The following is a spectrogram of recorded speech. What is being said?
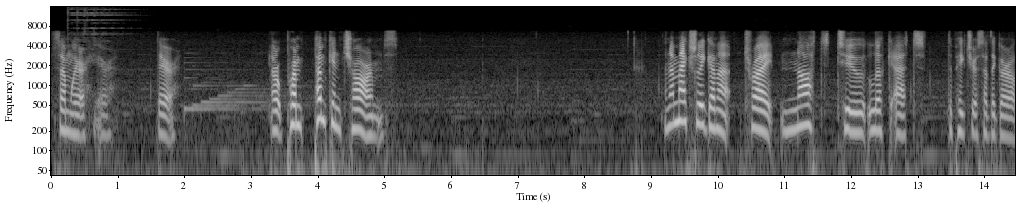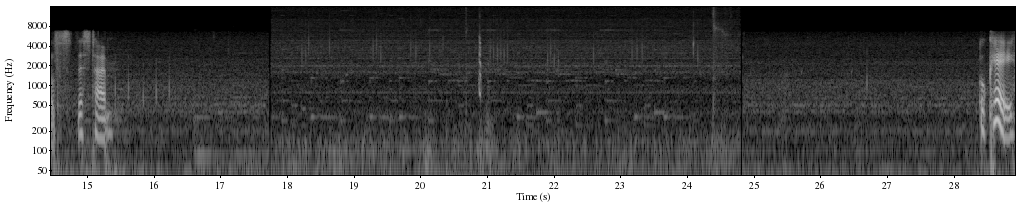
somewhere here. There. Oh, pum pumpkin charms. And I'm actually gonna try not to look at the pictures of the girls this time. Okay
